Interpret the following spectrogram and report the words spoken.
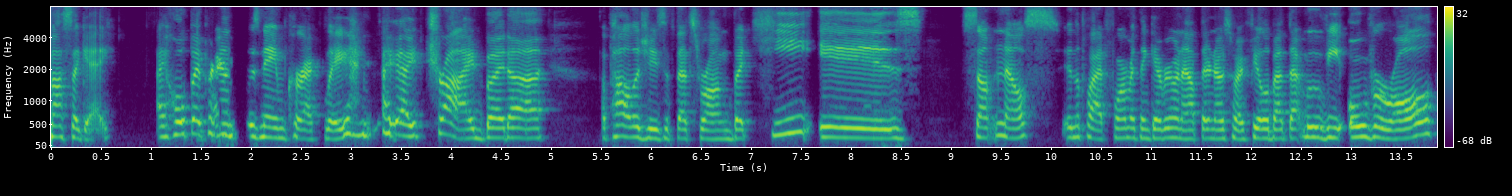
Massagué. I hope I pronounced his name correctly. I, I tried, but uh, apologies if that's wrong. But he is something else in the platform. I think everyone out there knows how I feel about that movie overall.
